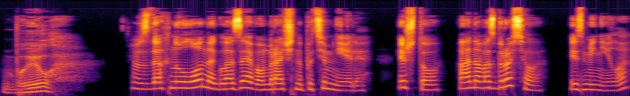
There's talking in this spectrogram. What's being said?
«Был». Вздохнул он, и глаза его мрачно потемнели. «И что, она вас бросила? Изменила?»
